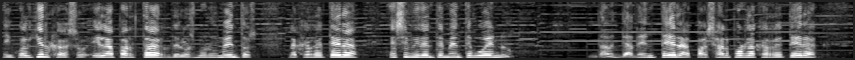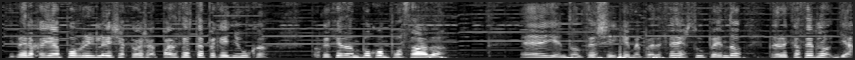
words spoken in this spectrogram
En cualquier caso, el apartar de los monumentos la carretera es evidentemente bueno. La entera, pasar por la carretera y ver aquella pobre iglesia que parece hasta pequeñuca, porque queda un poco empozada. ¿eh? y entonces sí que me parece estupendo, pero hay que hacerlo ya.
